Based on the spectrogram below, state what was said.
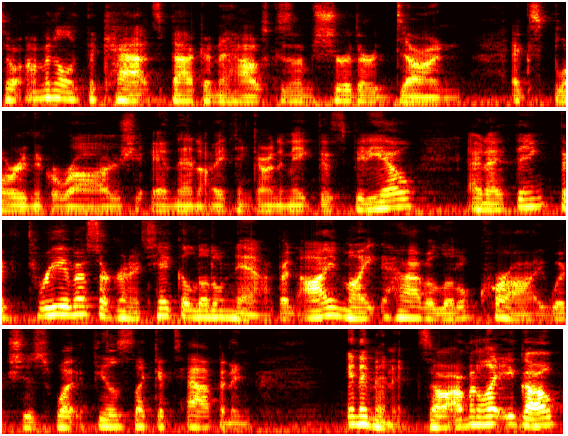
So I'm going to let the cats back in the house because I'm sure they're done exploring the garage. And then I think I'm going to make this video. And I think the three of us are going to take a little nap. And I might have a little cry, which is what feels like it's happening in a minute. So I'm going to let you go.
